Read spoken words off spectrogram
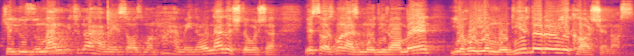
که لزوما می‌تونن همه سازمان ها همه اینا رو نداشته باشن. یه سازمان از مدیر عامل یهو یه مدیر داره و یه کارشناس.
